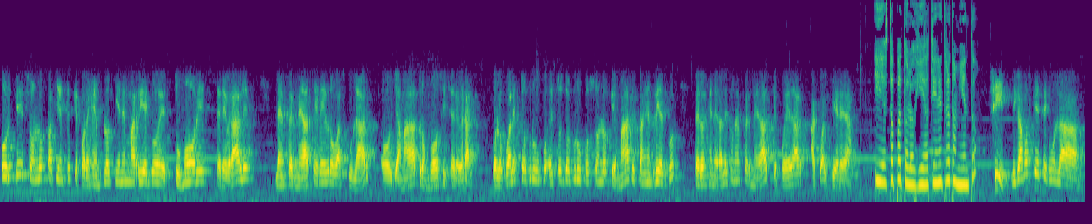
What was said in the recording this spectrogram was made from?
porque son los pacientes que, por ejemplo, tienen más riesgo de tumores cerebrales, la enfermedad cerebrovascular o llamada trombosis cerebral. Por lo cual estos grupos, estos dos grupos son los que más están en riesgo pero en general es una enfermedad que puede dar a cualquier edad. ¿Y esta patología tiene tratamiento? Sí, digamos que según la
